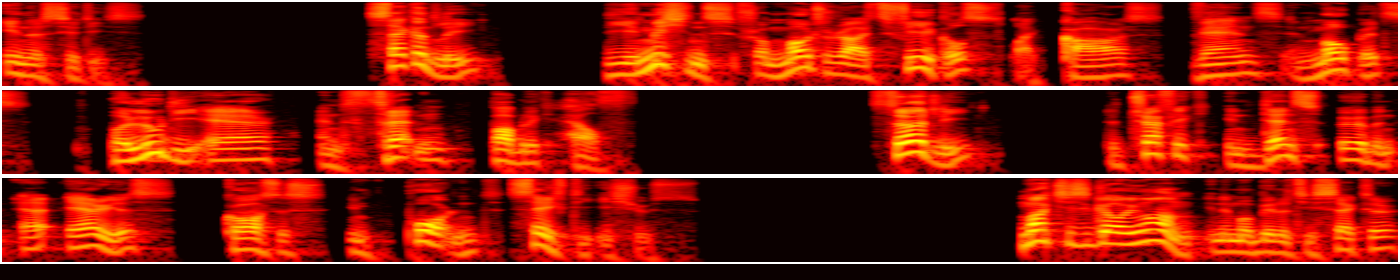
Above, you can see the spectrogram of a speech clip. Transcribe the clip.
inner cities. Secondly, the emissions from motorized vehicles like cars, vans and mopeds pollute the air and threaten public health. Thirdly, the traffic in dense urban areas causes important safety issues. Much is going on in the mobility sector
